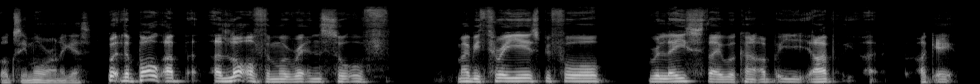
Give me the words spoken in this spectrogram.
oxymoron, I guess. But the bulk, a, a lot of them were written sort of maybe three years before release. They were kind of I've, it,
